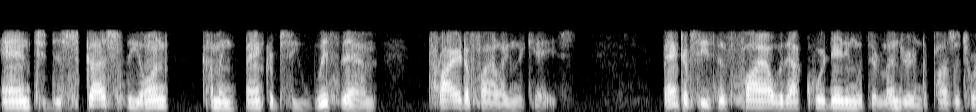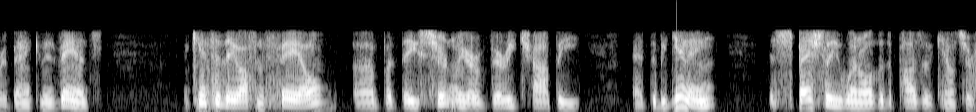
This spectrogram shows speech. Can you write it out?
and to discuss the oncoming bankruptcy with them prior to filing the case. Bankruptcies that file without coordinating with their lender and depository bank in advance, I can't say they often fail, uh, but they certainly are very choppy at the beginning, especially when all the deposit accounts are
